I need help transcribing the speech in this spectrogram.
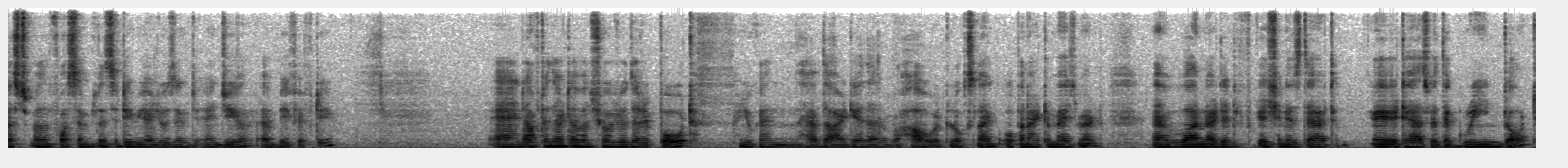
customer for simplicity we are using GL FB50 and after that I will show you the report. You can have the idea that how it looks like open item management. And one identification is that it has with the green dot.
